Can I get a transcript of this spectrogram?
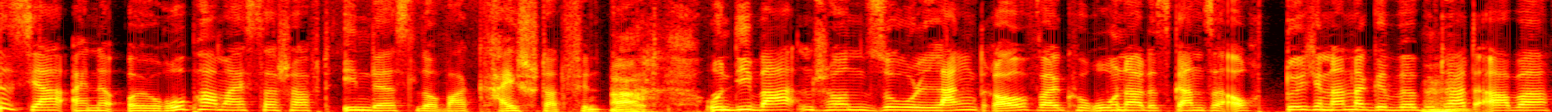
dieses Jahr eine Europameisterschaft in der Slowakei stattfinden Ach. wird. Und die warten schon so lang drauf, weil Corona das Ganze auch durcheinandergewirbelt hat. Aber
